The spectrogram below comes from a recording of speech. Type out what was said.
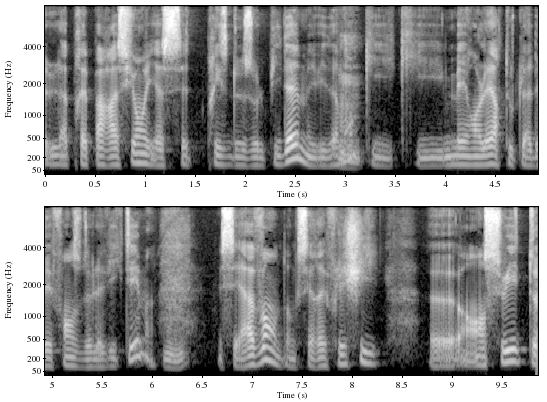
la préparation, il y a cette prise de zolpidem, évidemment, mmh. qui, met en l'air toute la défense de la victime. Mmh. C'est avant, donc c'est réfléchi. ensuite,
